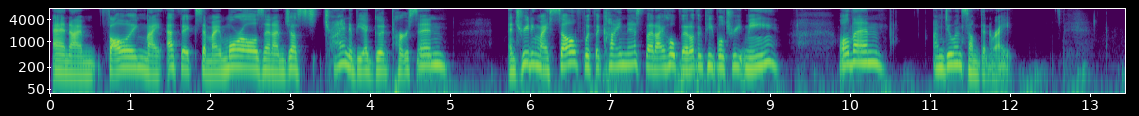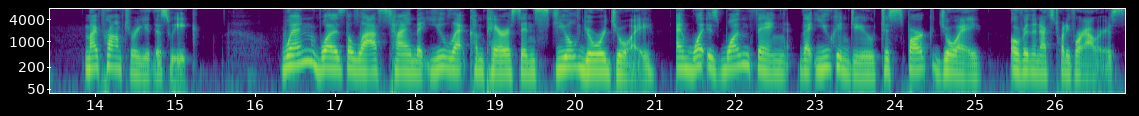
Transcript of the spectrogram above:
and I'm following my ethics and my morals and I'm just trying to be a good person and treating myself with the kindness that I hope that other people treat me, well, then I'm doing something right. My prompt for you this week. When was the last time that you let comparison steal your joy? And what is one thing that you can do to spark joy over the next 24 hours.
